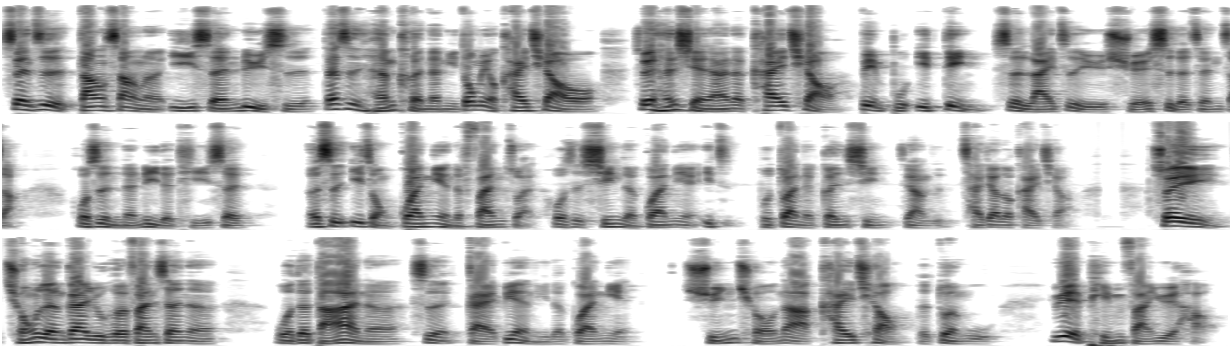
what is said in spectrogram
甚至当上了医生、律师，但是很可能你都没有开窍哦。所以很显然的，开窍并不一定是来自于学识的增长，或是能力的提升。而是一种观念的翻转，或是新的观念一直不断的更新，这样子才叫做开窍。所以，穷人该如何翻身呢？我的答案呢是改变你的观念，寻求那开窍的顿悟，越频繁越好。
